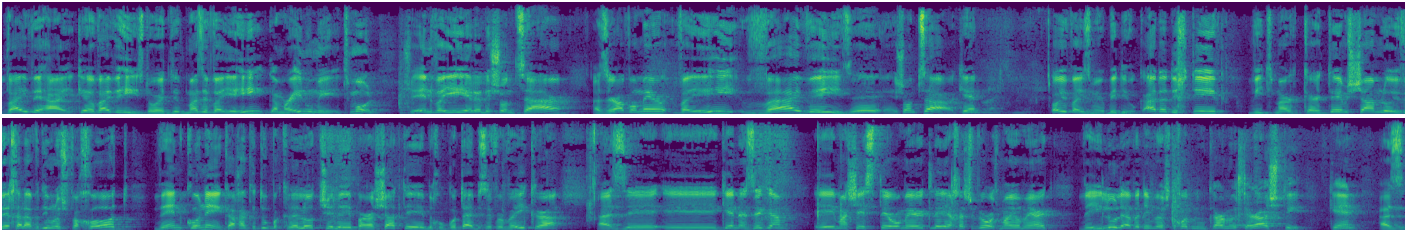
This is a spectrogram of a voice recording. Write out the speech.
וי והי, כן, וי והי, זאת אומרת, מה זה ויהי? גם ראינו מאתמול שאין ויהי אלא לשון צער, אז רב אומר ויהי וי והי, זה לשון צער, כן? אוי ויזמר, בדיוק. עד הדכתיב והתמכרתם שם לאויביך לעבדים ולשפחות ואין קונה, ככה כתוב בקללות של פרשת אה, בחוקותיי בספר ויקרא, אז אה, אה, כן, אז זה גם מה שאסתר אומרת לאחשוורוש, מה היא אומרת? ואילו לעבדים ולשפחות נמכרנו החרשתי, כן? אז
